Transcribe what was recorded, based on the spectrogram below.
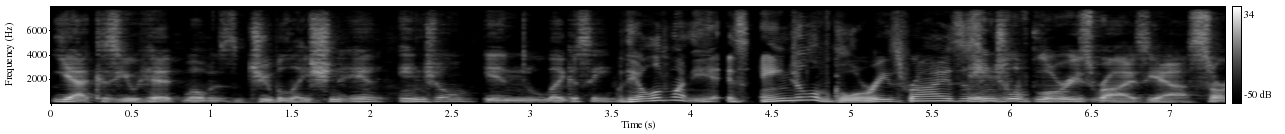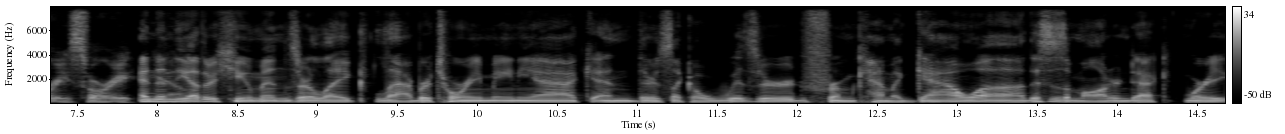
Yeah, because you hit what was Jubilation A- Angel in Legacy? The old one is Angel of Glory's Rise. Is Angel of Glory's Rise. Yeah, sorry, sorry. And then yeah. the other humans are like Laboratory Maniac, and there's like a wizard from Kamigawa. This is a modern deck where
